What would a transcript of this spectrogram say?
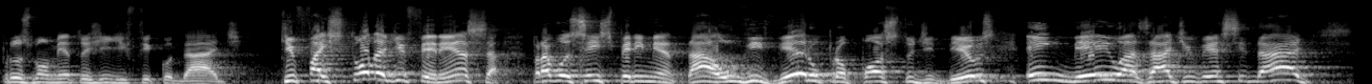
para os momentos de dificuldade que faz toda a diferença para você experimentar ou viver o propósito de Deus em meio às adversidades.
